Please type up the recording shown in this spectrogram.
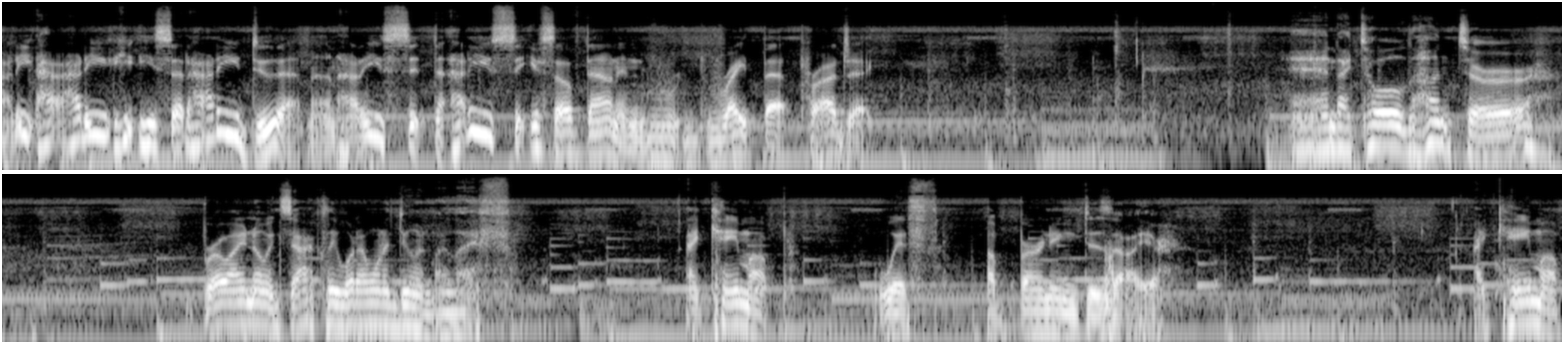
How do you, how, how do you, he, he, said, how do you do that, man? How do you sit down, how do you sit yourself down and write that project? And I told Hunter, bro, I know exactly what I want to do in my life. I came up with a burning desire. I came up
